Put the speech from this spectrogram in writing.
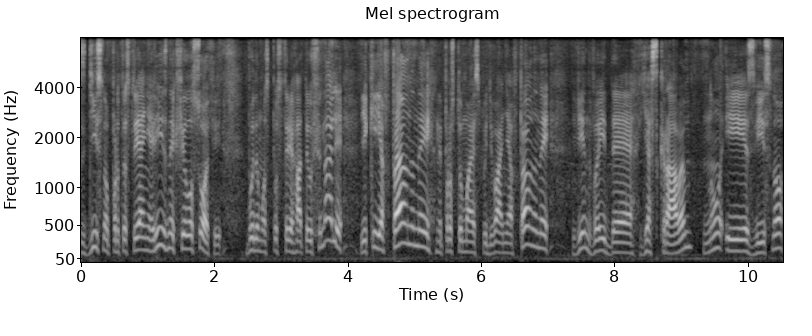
дійсно протистояння різних філософій. Будемо спостерігати у фіналі, який я впевнений, не просто маю сподівання, а впевнений, він вийде яскравим. Ну і звісно,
